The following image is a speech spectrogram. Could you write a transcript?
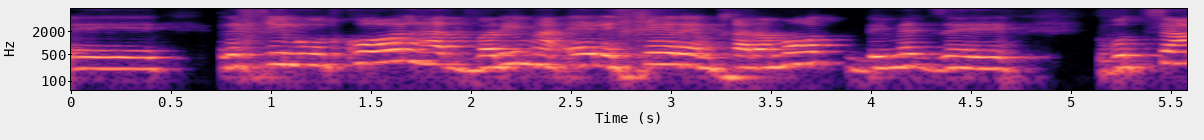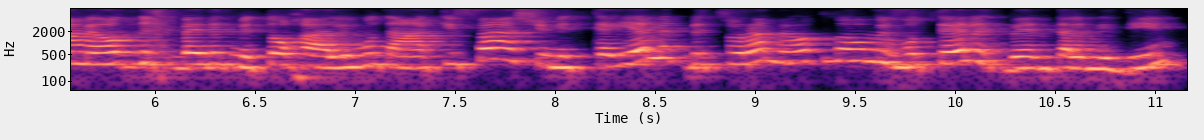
אה, רכילות, כל הדברים האלה, חרם, חרמות, באמת זה קבוצה מאוד נכבדת מתוך האלימות העקיפה שמתקיימת בצורה מאוד לא מבוטלת בין תלמידים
